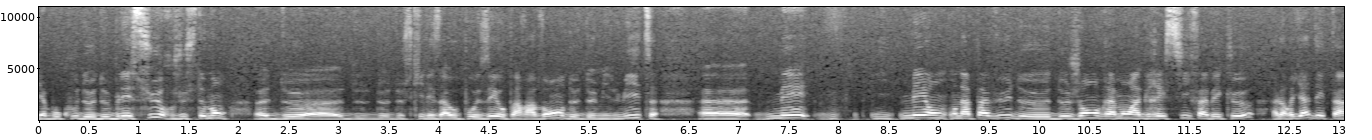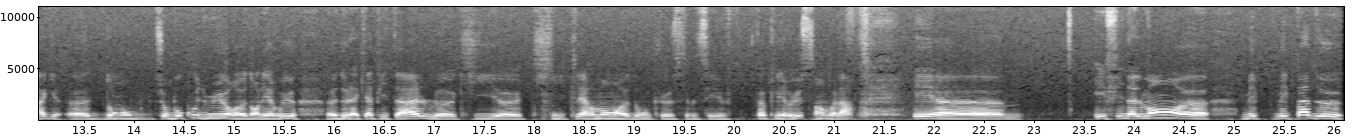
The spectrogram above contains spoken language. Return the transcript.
y a beaucoup de, blessures justement euh, de, euh, de, de, ce qui les a opposés auparavant de 2008. Euh, mais mais on n'a pas vu de, de, gens vraiment agressifs avec eux. Alors il y a des tags sur beaucoup de murs dans les rues de la capitale qui, qui clairement donc c'est fuck les Russes, hein, voilà. Et, et finalement mais, mais pas de.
